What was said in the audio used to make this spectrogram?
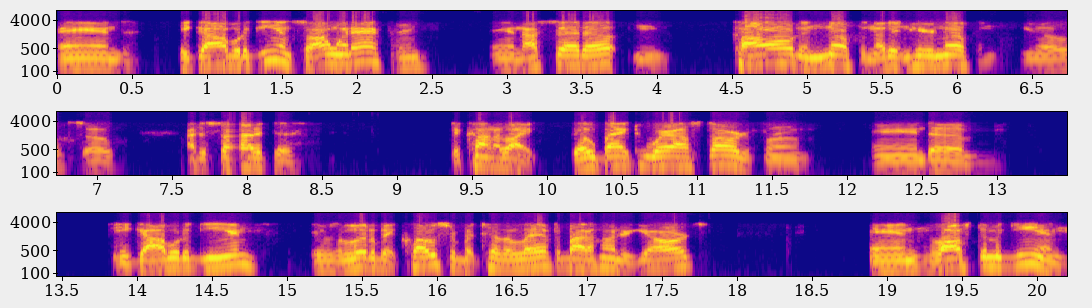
and he gobbled again. So I went after him, and I set up and called, and nothing. I didn't hear nothing, you know. So I decided to to kind of like go back to where I started from, and um, he gobbled again. It was a little bit closer, but to the left about 100 yards and lost him again.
